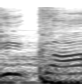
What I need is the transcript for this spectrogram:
भिखा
